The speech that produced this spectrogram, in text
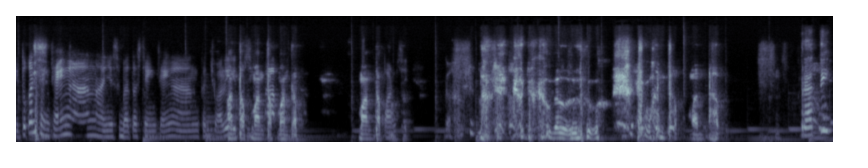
Itu kan ceng-cengan, hanya sebatas ceng-cengan. Kecuali mantap itu mantap mantap mantap Apaan mantap udah kau ngeluh mantap mantap Berarti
